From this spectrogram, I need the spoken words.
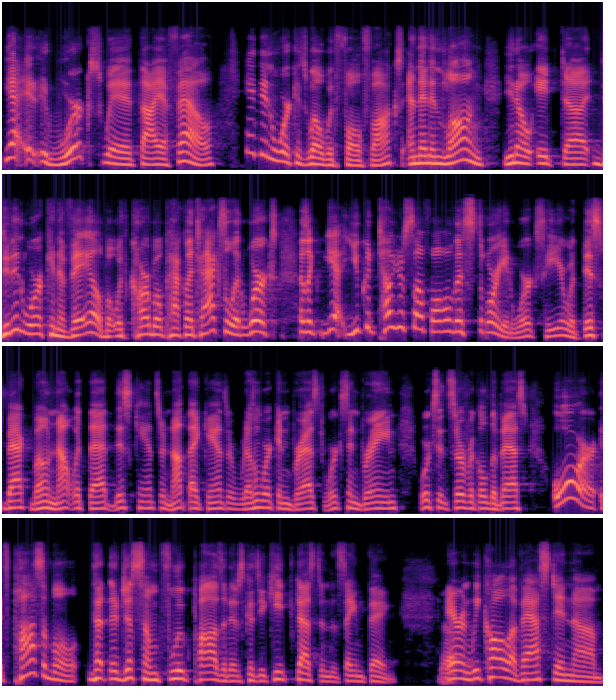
yeah, it, it works with IFL. It didn't work as well with Folfox, and then in lung, you know, it uh, didn't work in Avail, but with carbopaclitaxel, it works. I was like, yeah, you could tell yourself all this story. It works here with this backbone, not with that. This cancer, not that cancer. Doesn't work in breast, works in brain, works in cervical the best. Or it's possible that they're just some fluke positives because you keep testing the same thing. Yeah. Aaron, we call Avastin um,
